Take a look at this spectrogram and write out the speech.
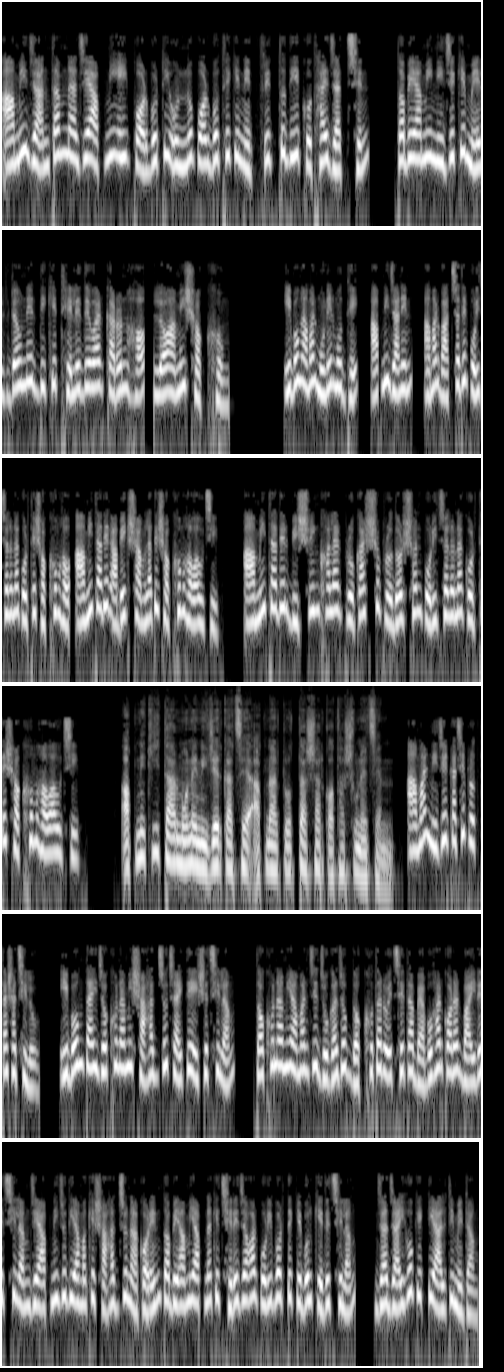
আমি জানতাম না যে আপনি এই পর্বটি অন্য পর্ব থেকে নেতৃত্ব দিয়ে কোথায় যাচ্ছেন তবে আমি নিজেকে মেল্টডাউনের দিকে ঠেলে দেওয়ার কারণ হ ল আমি সক্ষম। এবং আমার মনের মধ্যে আপনি জানেন আমার বাচ্চাদের পরিচালনা করতে সক্ষম হওয়া আমি তাদের আবেগ সামলাতে সক্ষম হওয়া উচিত। আমি তাদের বিশৃঙ্খলার প্রকাশ্য প্রদর্শন পরিচালনা করতে সক্ষম হওয়া উচিত। আপনি কি তার মনে নিজের কাছে আপনার প্রত্যাশার কথা শুনেছেন? আমার নিজের কাছে প্রত্যাশা ছিল এবং তাই যখন আমি সাহায্য চাইতে এসেছিলাম তখন আমি আমার যে যোগাযোগ দক্ষতা রয়েছে তা ব্যবহার করার বাইরে ছিলাম যে আপনি যদি আমাকে সাহায্য না করেন তবে আমি আপনাকে ছেড়ে যাওয়ার পরিবর্তে কেবল কেঁদেছিলাম যা যাই হোক একটি আলটিমেটাম।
